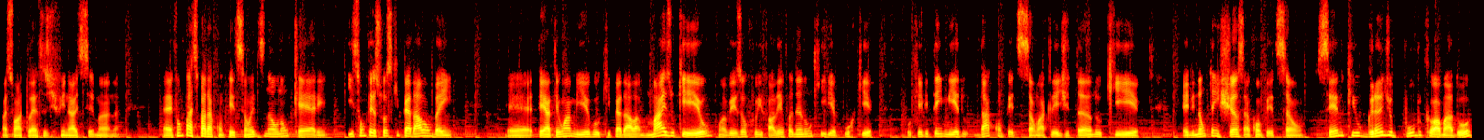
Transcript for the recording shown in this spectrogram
mas são atletas de finais de semana. É, vão participar da competição? Eles não, não querem. E são pessoas que pedalam bem. É, tem até um amigo que pedala mais do que eu. Uma vez eu fui e falei, falei, eu não queria. Por quê? Porque ele tem medo da competição, acreditando que ele não tem chance na competição, sendo que o grande público é o amador.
